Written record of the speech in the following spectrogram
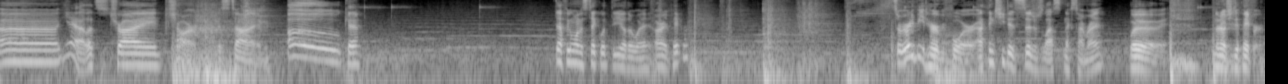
uh, yeah, let's try charm this time. Oh, okay. Definitely want to stick with the other way. Alright, paper. So we already beat her before. I think she did scissors last next time, right? Wait, wait, wait. No, no, she did paper.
